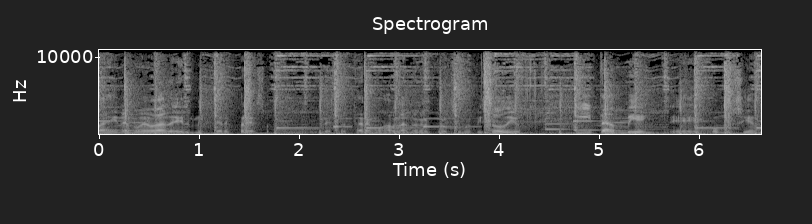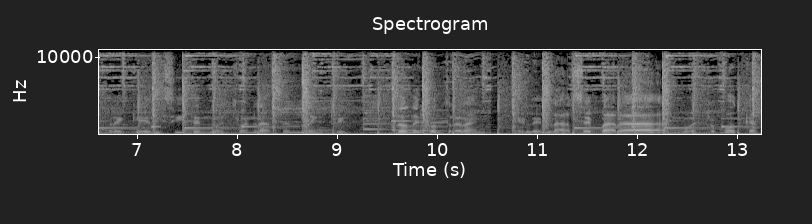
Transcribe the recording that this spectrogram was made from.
página nueva del Mister Expreso. De eso estaremos hablando en el próximo episodio. Y también, eh, como siempre, que visiten nuestro enlace en Linktree, donde encontrarán el enlace para nuestro podcast.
